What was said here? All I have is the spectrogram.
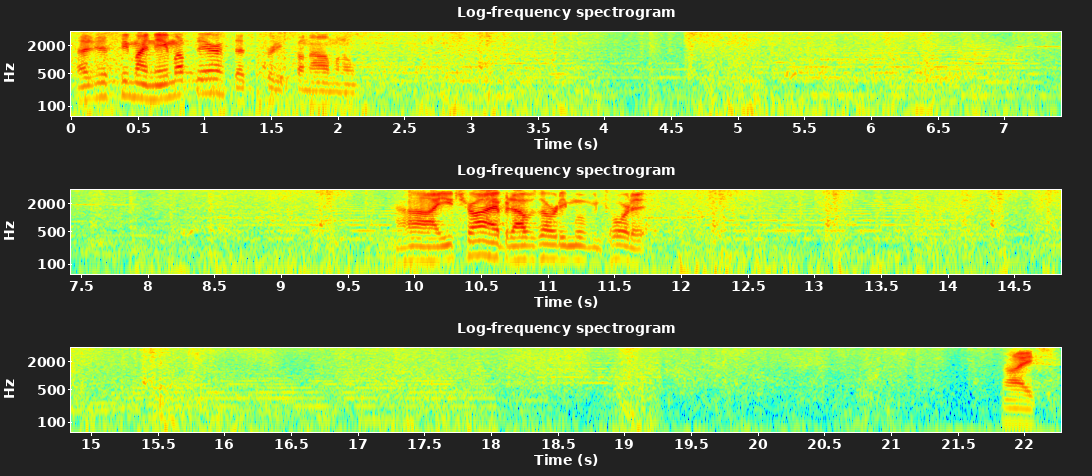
Did I just see my name up there? That's pretty phenomenal. Ah, you tried, but I was already moving toward it. Nice.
